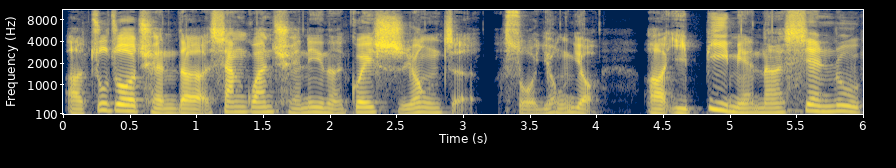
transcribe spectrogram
呃著作权的相关权利呢归使用者所拥有，呃以避免呢陷入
